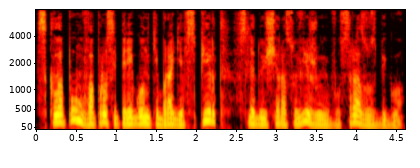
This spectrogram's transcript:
с клопом вопросы перегонки браги в спирт, в следующий раз увижу его, сразу сбегу.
